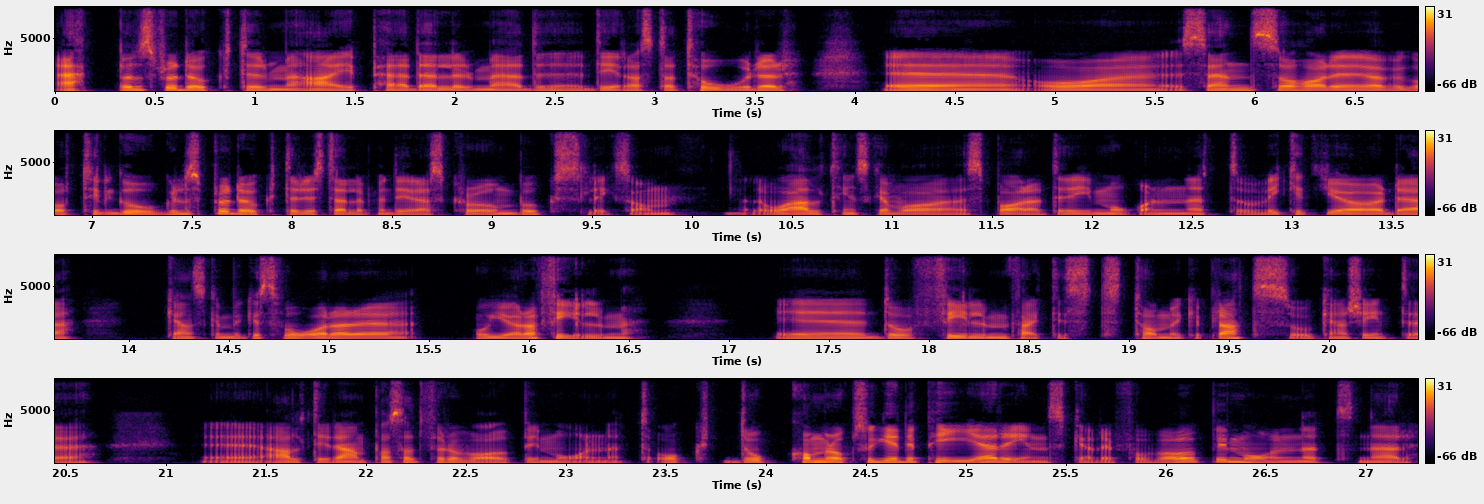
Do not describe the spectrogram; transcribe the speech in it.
Apples produkter med iPad eller med eh, deras datorer. Eh, och sen så har det övergått till Googles produkter istället med deras Chromebooks liksom. Och allting ska vara sparat i molnet, och vilket gör det ganska mycket svårare att göra film. Eh, då film faktiskt tar mycket plats och kanske inte eh, alltid anpassat för att vara uppe i molnet. Och då kommer också GDPR in. Ska det få vara uppe i molnet när,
